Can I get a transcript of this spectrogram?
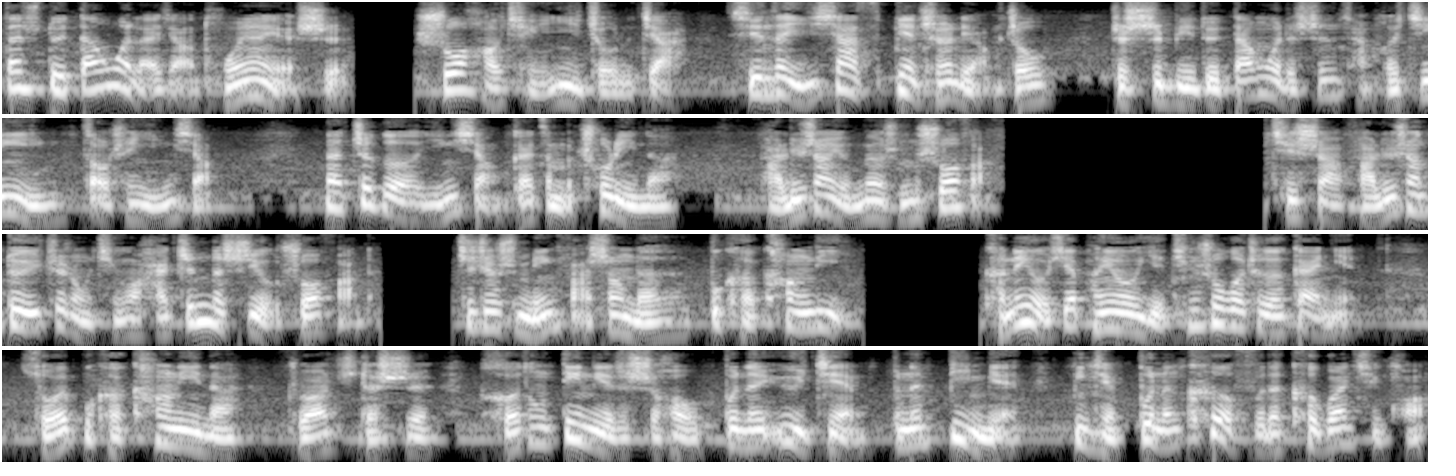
但是对单位来讲，同样也是说好请一周的假，现在一下子变成了两周，这势必对单位的生产和经营造成影响。那这个影响该怎么处理呢？法律上有没有什么说法？其实啊，法律上对于这种情况还真的是有说法的，这就是民法上的不可抗力。可能有些朋友也听说过这个概念。所谓不可抗力呢，主要指的是合同订立的时候不能预见、不能避免，并且不能克服的客观情况，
